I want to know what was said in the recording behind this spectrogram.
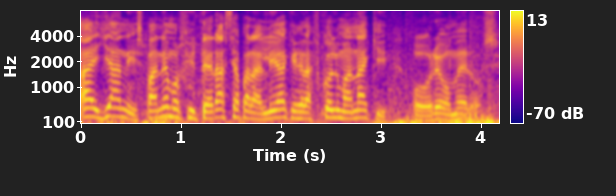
Άι Γιάννης, πανέμορφη τεράστια παραλία και γραφικό λιμανάκι. Ωραίο μέρος.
